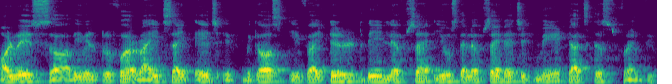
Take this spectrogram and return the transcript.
Always uh, we will prefer right side edge if, because if I tilt the left side, use the left side edge, it may touch this front view.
